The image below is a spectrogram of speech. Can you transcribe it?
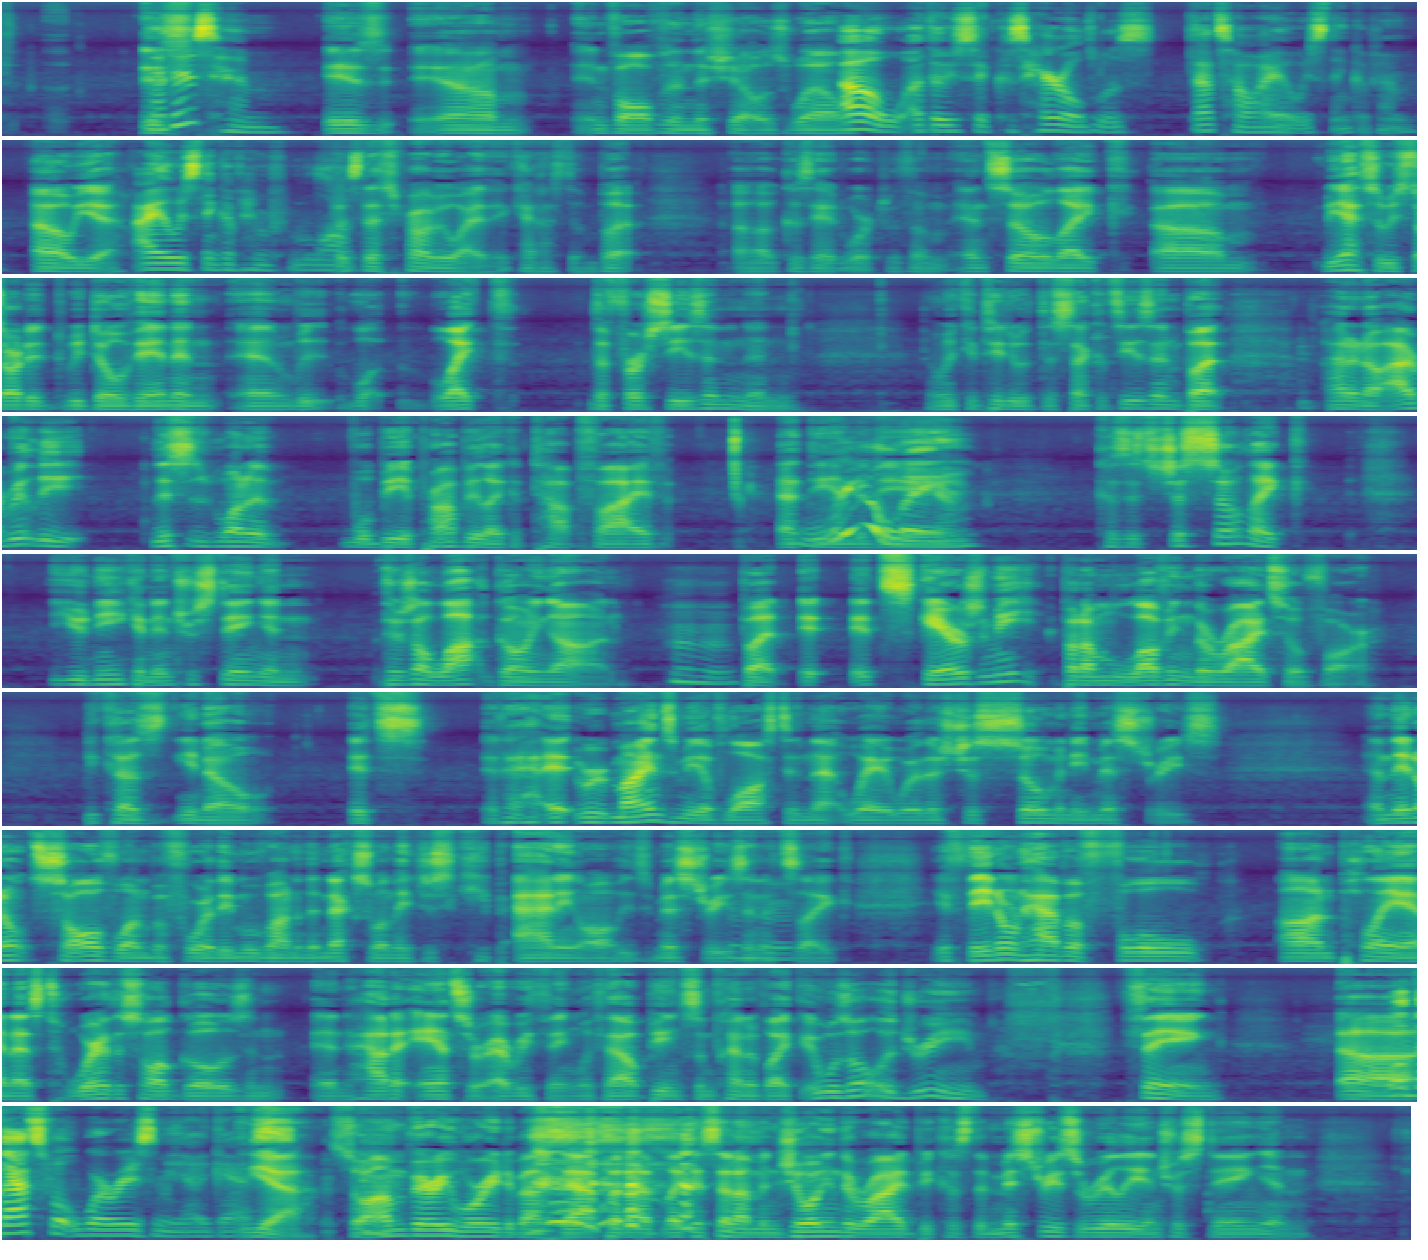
is that is him. is um, involved in the show as well. Oh, I thought you said because Harold was. That's how I always think of him. Oh, yeah, I always think of him from but Lost. that's probably why they cast him. But because they had worked with him, and so like um, yeah, so we started, we dove in and and we l- liked the first season and and we continued with the second season, but I don't know, I really this is one of will be probably like a top five at the end of the year because it's just so like unique and interesting and there's a lot going on Mm-hmm. but it, it scares me but i'm loving the ride so far because you know it's it, it reminds me of lost in that way where there's just so many mysteries and they don't solve one before they move on to the next one they just keep adding all these mysteries and it's like if they don't have a full on plan as to where this all goes and and how to answer everything without being some kind of like it was all a dream thing uh well, that's what worries me, I guess. yeah, so I'm very worried about that. But I, like I said, I'm enjoying the ride because the mysteries are really interesting and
